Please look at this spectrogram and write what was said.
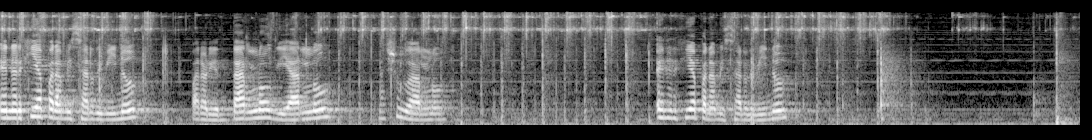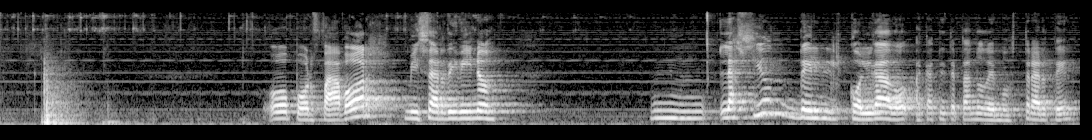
Energía para mi ser divino, para orientarlo, guiarlo, ayudarlo. Energía para mi ser divino. Oh, por favor, mi ser divino. Mm, la acción del colgado, acá estoy tratando de mostrarte.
